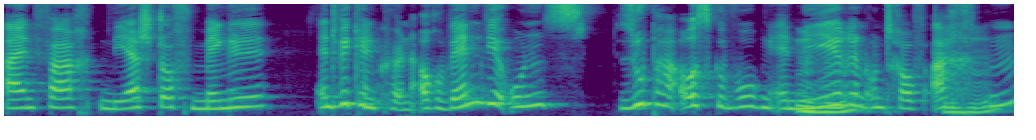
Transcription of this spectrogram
einfach Nährstoffmängel entwickeln können, auch wenn wir uns super ausgewogen ernähren mhm. und darauf achten. Mhm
